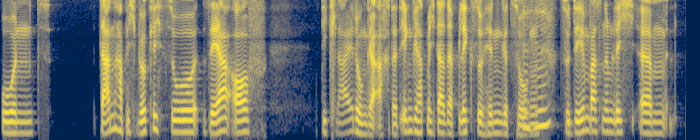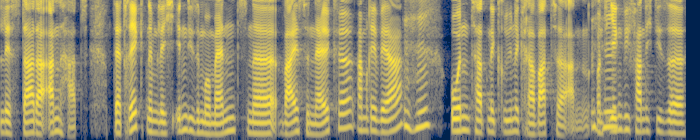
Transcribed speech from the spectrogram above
und dann habe ich wirklich so sehr auf die Kleidung geachtet. Irgendwie hat mich da der Blick so hingezogen mhm. zu dem, was nämlich ähm, Lestat da anhat. Der trägt nämlich in diesem Moment eine weiße Nelke am Revers mhm. und hat eine grüne Krawatte an. Mhm. Und irgendwie fand ich diese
